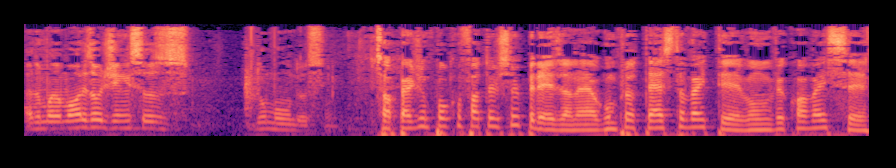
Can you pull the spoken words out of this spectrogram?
é uma das maiores audiências do mundo, assim. Só perde um pouco o fator surpresa, né? Algum protesto vai ter, vamos ver qual vai ser.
